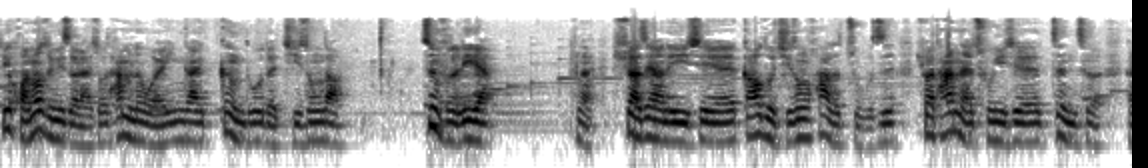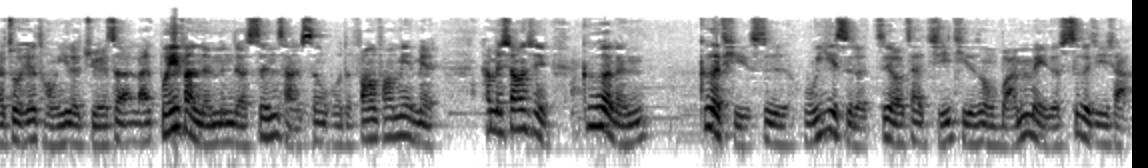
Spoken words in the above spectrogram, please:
对于环保主义者来说，他们认为应该更多的集中到政府的力量，哎，需要这样的一些高度集中化的组织，需要他们来出一些政策，来做一些统一的决策，来规范人们的生产生活的方方面面。他们相信个人个体是无意识的，只有在集体的这种完美的设计下，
